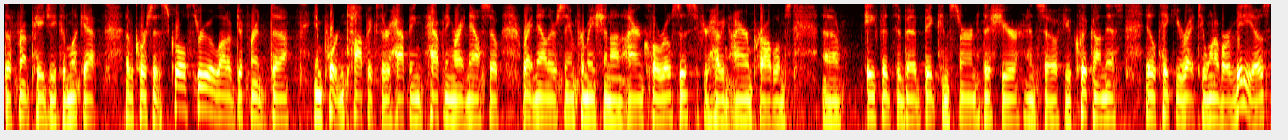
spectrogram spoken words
the front page you can look at. Of course it scrolls through a lot of different uh, important topics that are happening happening right now. So right now there's information on iron chlorosis if you're having iron problems. Uh, aphids have been a big concern this year and so if you click on this it'll take you right to one of our videos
